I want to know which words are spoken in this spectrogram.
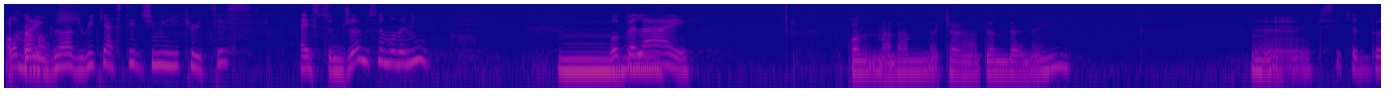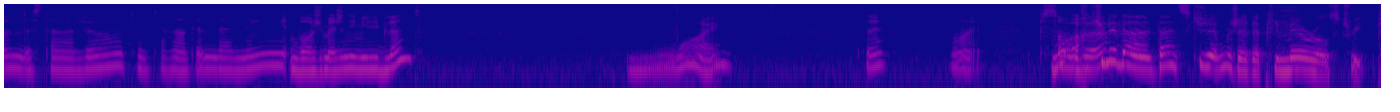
On oh my god, recaster Jimmy Lee Curtis? Hey, c'est une job, ça, mon ami? Mhm. Oh. Faut prendre une madame de quarantaine d'années. Euh, qui c'est qui a de bonne de ce temps-là, qui a une quarantaine d'années? Bon, j'imagine Emily Blunt, Ouais. tu sais? Ouais. Puis son Moi, gars, reculer dans le temps, tu sais moi j'aurais pris Meryl Streep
